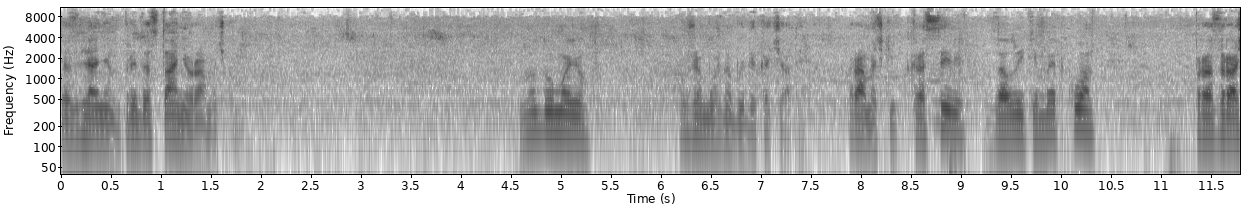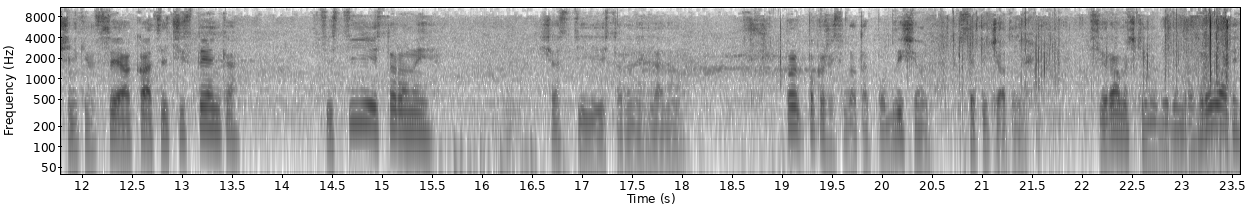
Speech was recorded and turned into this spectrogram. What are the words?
Зараз глянемо предостанню рамочку. Ну, думаю, вже можна буде качати. Рамочки красиві, залиті метком, прозрачненькі. Все, акація чистенька. Це з тієї сторони. Зараз з тієї сторони глянемо. Покажи сюди так поближче, все печатане. Всі рамочки ми будемо розривати.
